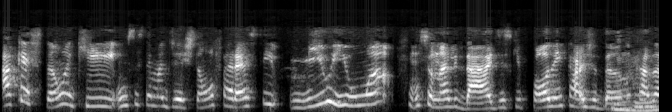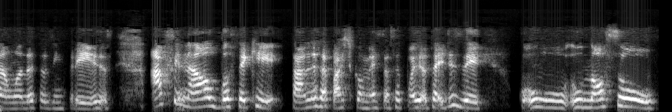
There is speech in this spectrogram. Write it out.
a questão é que um sistema de gestão oferece mil e uma funcionalidades que podem estar ajudando uhum. cada uma dessas empresas. Afinal, você que está nessa parte comercial, você pode até dizer, o, o nosso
